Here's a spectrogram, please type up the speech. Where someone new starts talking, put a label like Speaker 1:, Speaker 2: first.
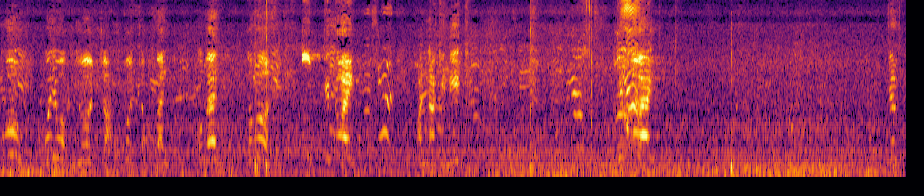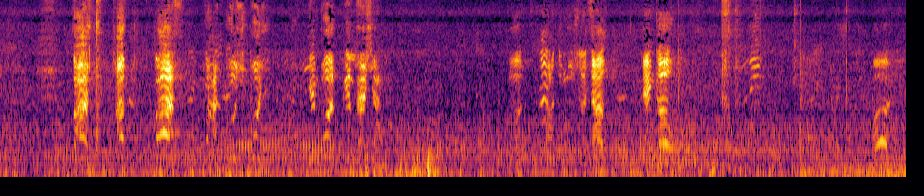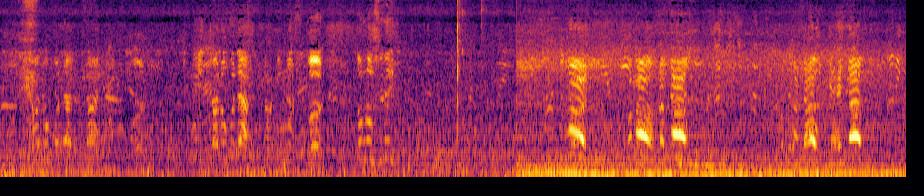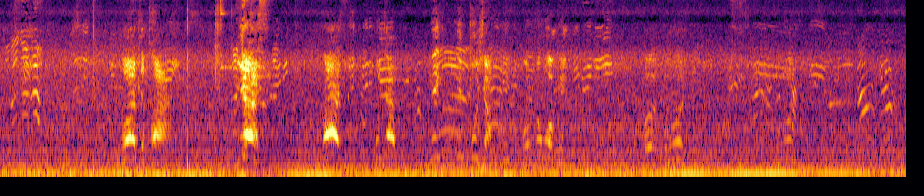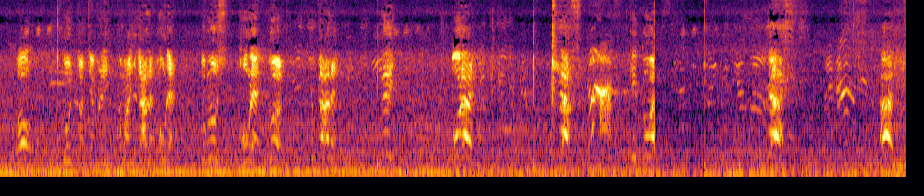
Speaker 1: now move. What do you want? Good job, good job. Open, open. Come on. Keep going. I'm not getting it. Keep going. Hold it. Don't lose. Hold. Good. You got it. Me. Hold it. Yes! Keep going! Yes! Hey!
